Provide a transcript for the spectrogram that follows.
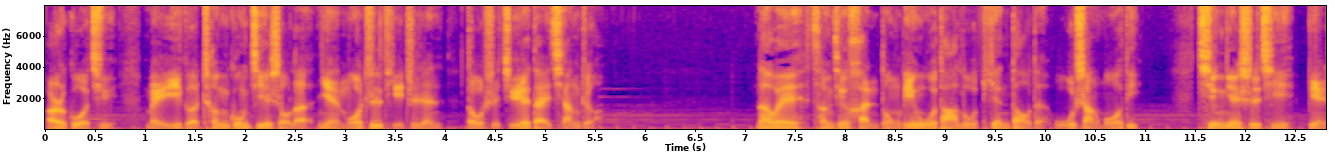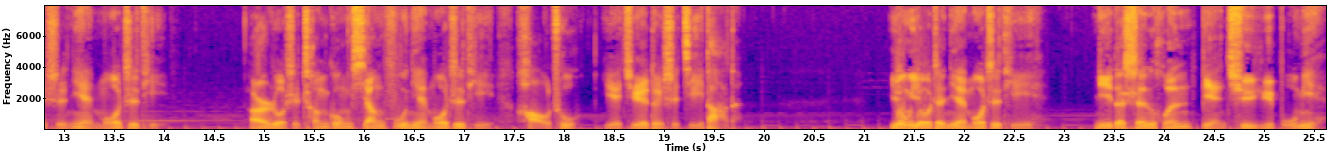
而过去每一个成功接受了念魔之体之人都是绝代强者。那位曾经撼动灵武大陆天道的无上魔帝，青年时期便是念魔之体，而若是成功降服念魔之体，好处也绝对是极大的。拥有着念魔之体，你的神魂便趋于不灭，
